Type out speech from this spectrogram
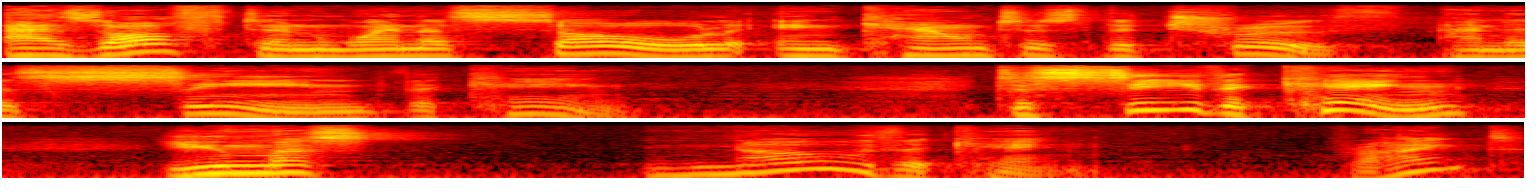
as often when a soul encounters the truth and has seen the King. To see the King, you must know the King, right?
